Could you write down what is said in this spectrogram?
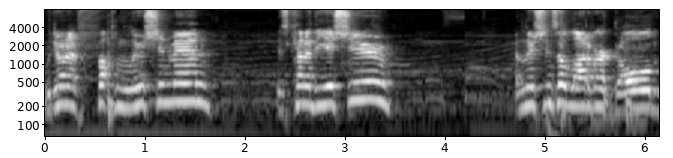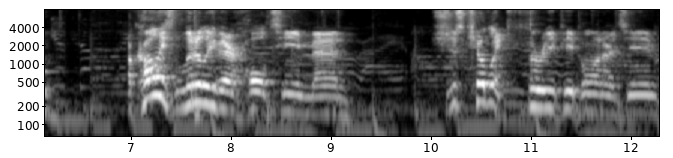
We don't have fucking Lucian, man. Is kind of the issue. And Lucian's a lot of our gold. Akali's literally their whole team, man. She just killed like three people on our team.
